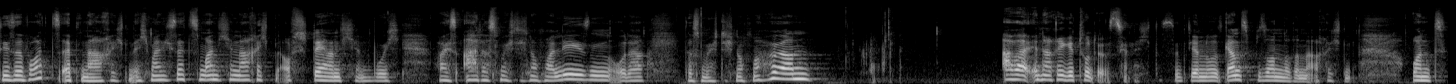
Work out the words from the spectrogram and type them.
diese WhatsApp-Nachrichten. Ich meine, ich setze manche Nachrichten auf Sternchen, wo ich weiß, ah, das möchte ich noch mal lesen oder das möchte ich noch mal hören. Aber in der Regel tut er das ja nicht. Das sind ja nur ganz besondere Nachrichten. Und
